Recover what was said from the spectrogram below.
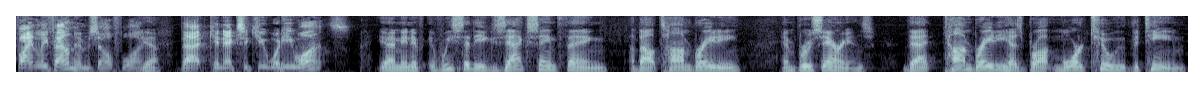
finally found himself one Yeah. that can execute what he wants. Yeah, I mean, if, if we said the exact same thing about Tom Brady and Bruce Arians, that Tom Brady has brought more to the team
